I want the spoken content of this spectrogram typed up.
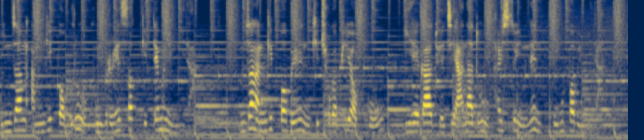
문장 암기법으로 공부를 했었기 때문입니다. 문장 암기법은 기초가 필요 없고 이해가 되지 않아도 할 수 있는 공부법입니다.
